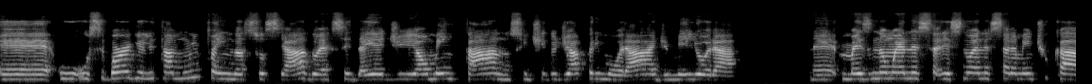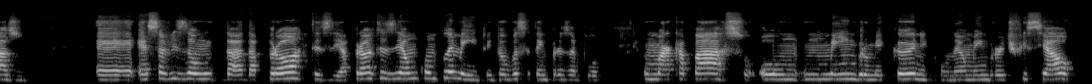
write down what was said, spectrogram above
é, o, o cyborg ele está muito ainda associado a essa ideia de aumentar no sentido de aprimorar, de melhorar, né? Mas não é esse não é necessariamente o caso é, essa visão da, da, prótese, a prótese é um complemento. Então, você tem, por exemplo, um marca-passo ou um, um, membro mecânico, né, um membro artificial,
